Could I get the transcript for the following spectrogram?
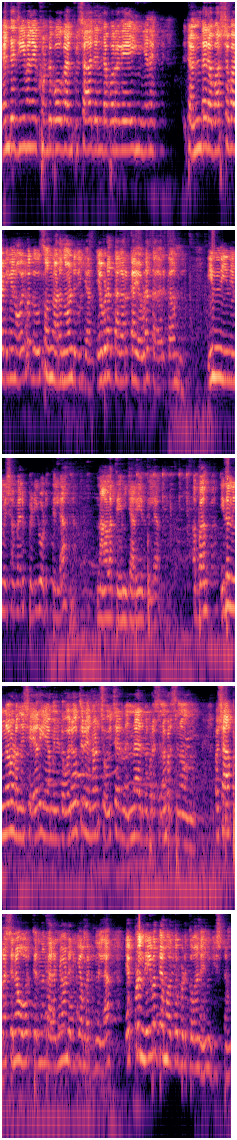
എന്റെ ജീവനെ കൊണ്ടുപോകാൻ പിശാചന്റെ പുറകെ ഇങ്ങനെ രണ്ടര വർഷമായിട്ട് ഇങ്ങനെ ഓരോ ദിവസവും നടന്നുകൊണ്ടിരിക്കുക എവിടെ തകർക്കാം എവിടെ തകർക്കാം? ഇന്ന് ഈ നിമിഷം വരെ പിടികൊടുത്തില്ല. നാളത്തെ എനിക്കറിയത്തില്ല. അപ്പം ഇത് നിങ്ങളോടൊന്ന് ഷെയർ ചെയ്യാൻ വേണ്ടിട്ട് ഓരോരുത്തരും എന്നോട് ചോദിച്ചായിരുന്നു എന്നായിരുന്നു പ്രശ്നം പ്രശ്നമൊന്നും. പക്ഷെ ആ പ്രശ്നം ഓർത്തെന്നും കരഞ്ഞുകൊണ്ടിരിക്കാൻ പറ്റുന്നില്ല. എപ്പോഴും ദൈവത്തെ മഹത്വപ്പെടുത്തുവാൻ എനിക്കിഷ്ടം.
